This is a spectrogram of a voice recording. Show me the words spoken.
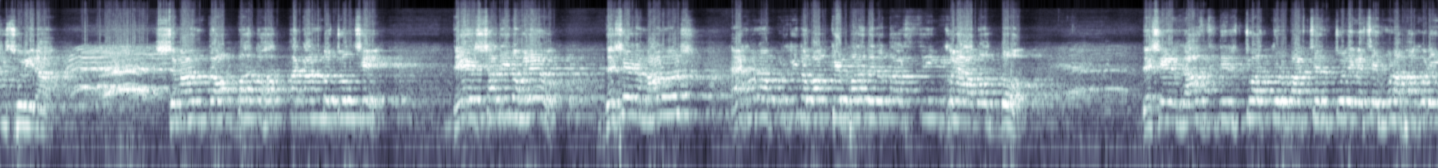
কিছুই না। সীমান্ত অব্যাহত হত্যাকাণ্ড চলছে। দেশ স্বাধীন হলেও দেশের মানুষ এখনও প্রকৃতপক্ষে পরাধীনতার শৃঙ্খলে আবদ্ধ। দেশের রাজনীতির চুয়াত্তর পার্সেন্ট চলে গেছে মুনাফাখরি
